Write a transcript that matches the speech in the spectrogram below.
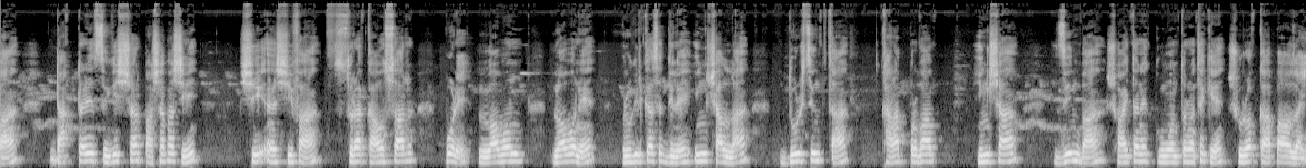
বা ডাক্তারি চিকিৎসার পাশাপাশি শিফা, সুরা কাউসার পড়ে লবণ, লবণে রোগীর কাছে দিলে ইনশাল্লাহ দুশ্চিন্তা, খারাপ প্রভাব, হিংসা জিন বা শয়তানের কুমন্ত্রণা থেকে সুরক্ষা পাওয়া যায়।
